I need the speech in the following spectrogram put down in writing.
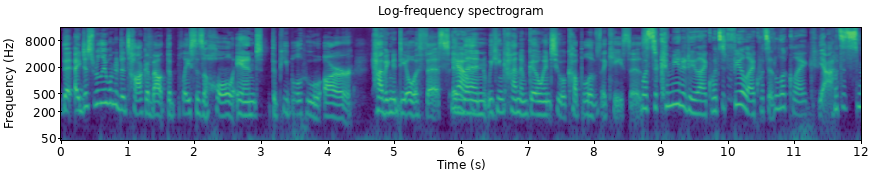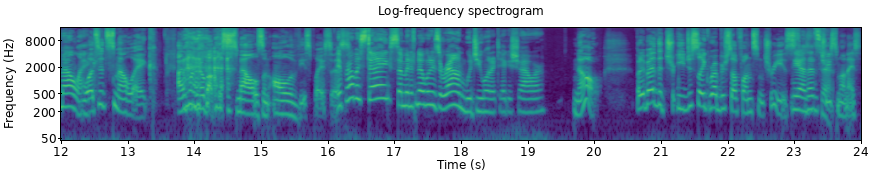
that I just really wanted to talk about the place as a whole and the people who are having to deal with this. And Yeah. then we can kind of go into a couple of the cases. What's the community like? What's it feel like? What's it look like? Yeah. What's it smell like? What's it smell like? I want to know about the smells in all of these places. it probably stinks. I mean, if nobody's around, would you want to take a shower? no. But I bet the tr- you just like rub yourself on some trees. Yeah, that's the trees it. smell nice.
